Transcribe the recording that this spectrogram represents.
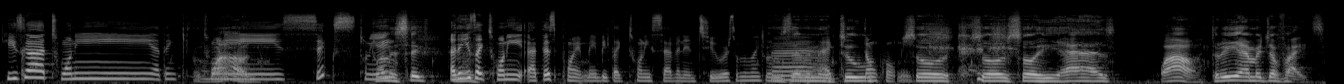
he's got twenty, I think Wow. 26, 28. 26, I think yeah. he's like twenty at this point, maybe like twenty seven and two or something like Twenty that. seven I- and two. Don't quote me. So so so he has wow three amateur fights.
